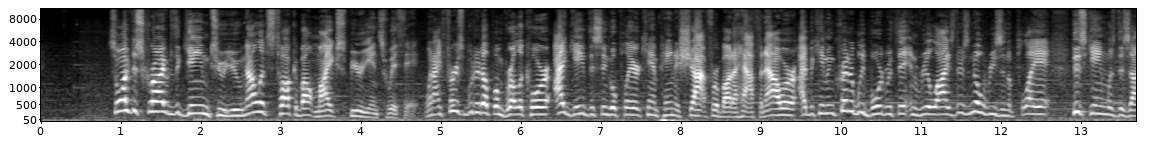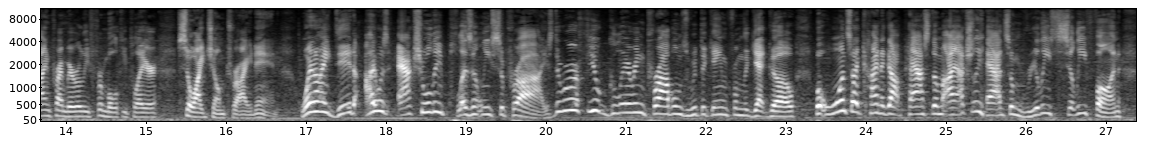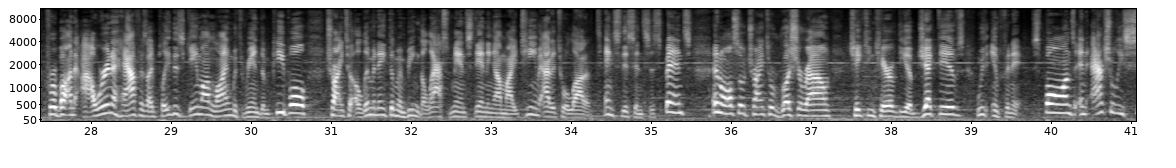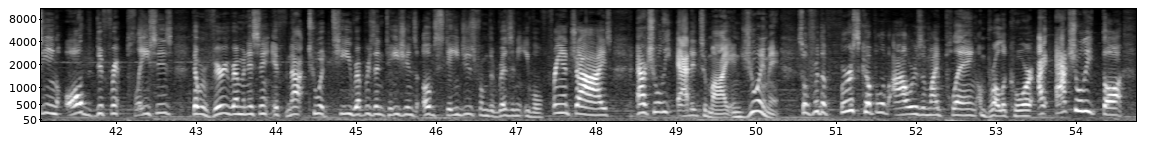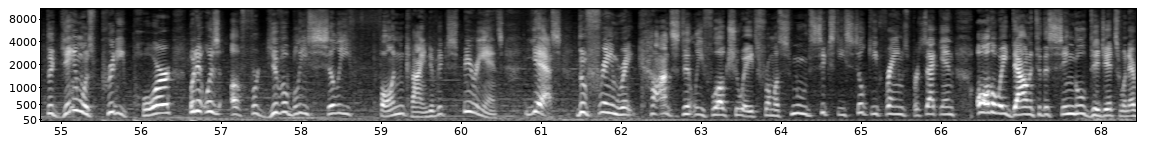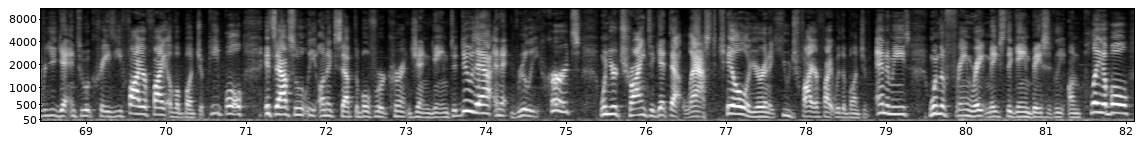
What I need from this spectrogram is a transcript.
So I've described the game to you, now let's talk about my experience with it. When I first booted up Umbrella Corps, I gave the single player campaign a shot for about a half an hour. I became incredibly bored with it and realized there's no reason to play it. This game was designed primarily for multiplayer, so I jumped right in. When I did, I was actually pleasantly surprised. There were a few glaring problems with the game from the get-go, but once I kind of got past them, I actually had some really silly fun for about an hour and a half as I played this game online with random people, trying to eliminate them and being the last man standing on my team added to a lot of tenseness and suspense, and also trying to rush around, taking care of the objectives with infinite spawns, and actually seeing all the different places that were very reminiscent, if not to a T, representations of stages from the Resident Evil franchise, actually added to my enjoyment. So for the first couple of hours of my playing Umbrella Corps, I actually thought the game was pretty poor, but it was a forgivably silly fun kind of experience. Yes, the frame rate constantly fluctuates from a smooth 60 silky frames per second all the way down into the single digits whenever you get into a crazy firefight of a bunch of people. It's absolutely unacceptable for a current gen game to do that, and it really hurts when you're trying to get that last kill or you're in a huge firefight with a bunch of enemies when the frame rate makes the game basically unplayable.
